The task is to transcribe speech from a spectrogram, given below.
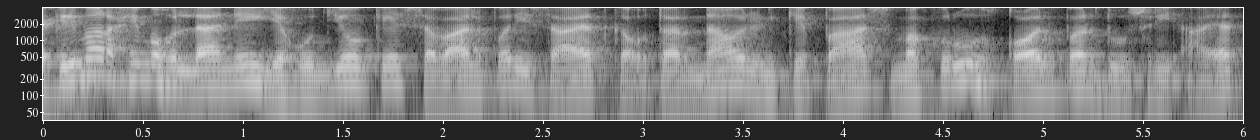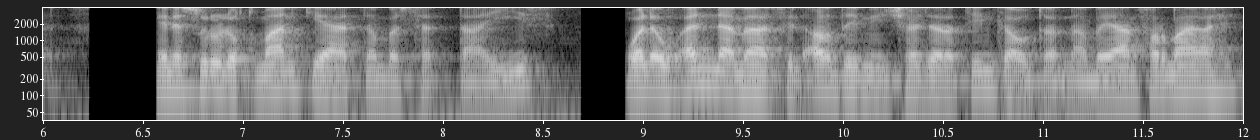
اکریمہ رحمہ اللہ نے یہودیوں کے سوال پر اس آیت کا اترنا اور ان کے پاس مکروح قول پر دوسری آیت یعنی سر القمان کی آیت نمبر ستائیس ولو انما فی الارض من شجرتین کا اترنا بیان فرمایا ہے۔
